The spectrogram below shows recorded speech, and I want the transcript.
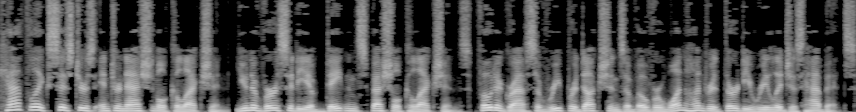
Catholic Sisters International Collection, University of Dayton Special Collections photographs of reproductions of over 130 religious habits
